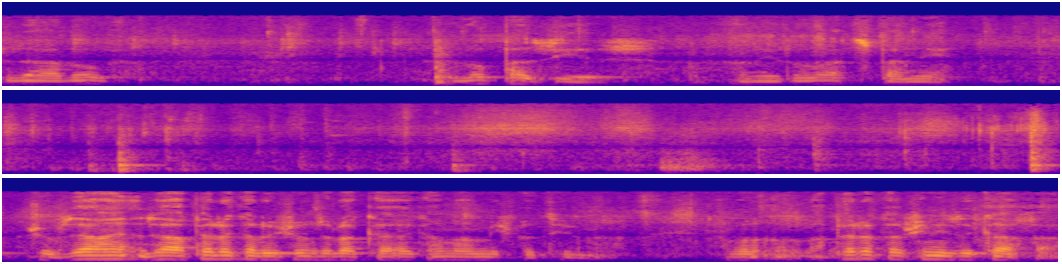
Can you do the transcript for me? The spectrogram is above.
שזה הרוגע. אני לא פזיז, אני לא עצבני. עכשיו, זה, זה הפרק הראשון, זה רק כמה משפטים. אבל הפרק השני זה ככה,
